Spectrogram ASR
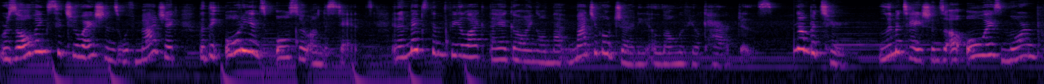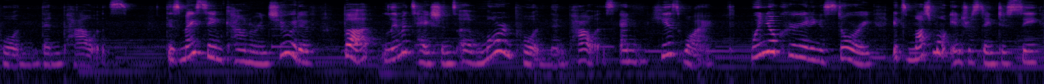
resolving situations with magic that the audience also understands, and it makes them feel like they are going on that magical journey along with your characters. Number two, limitations are always more important than powers. This may seem counterintuitive, but limitations are more important than powers, and here's why. When you're creating a story, it's much more interesting to see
